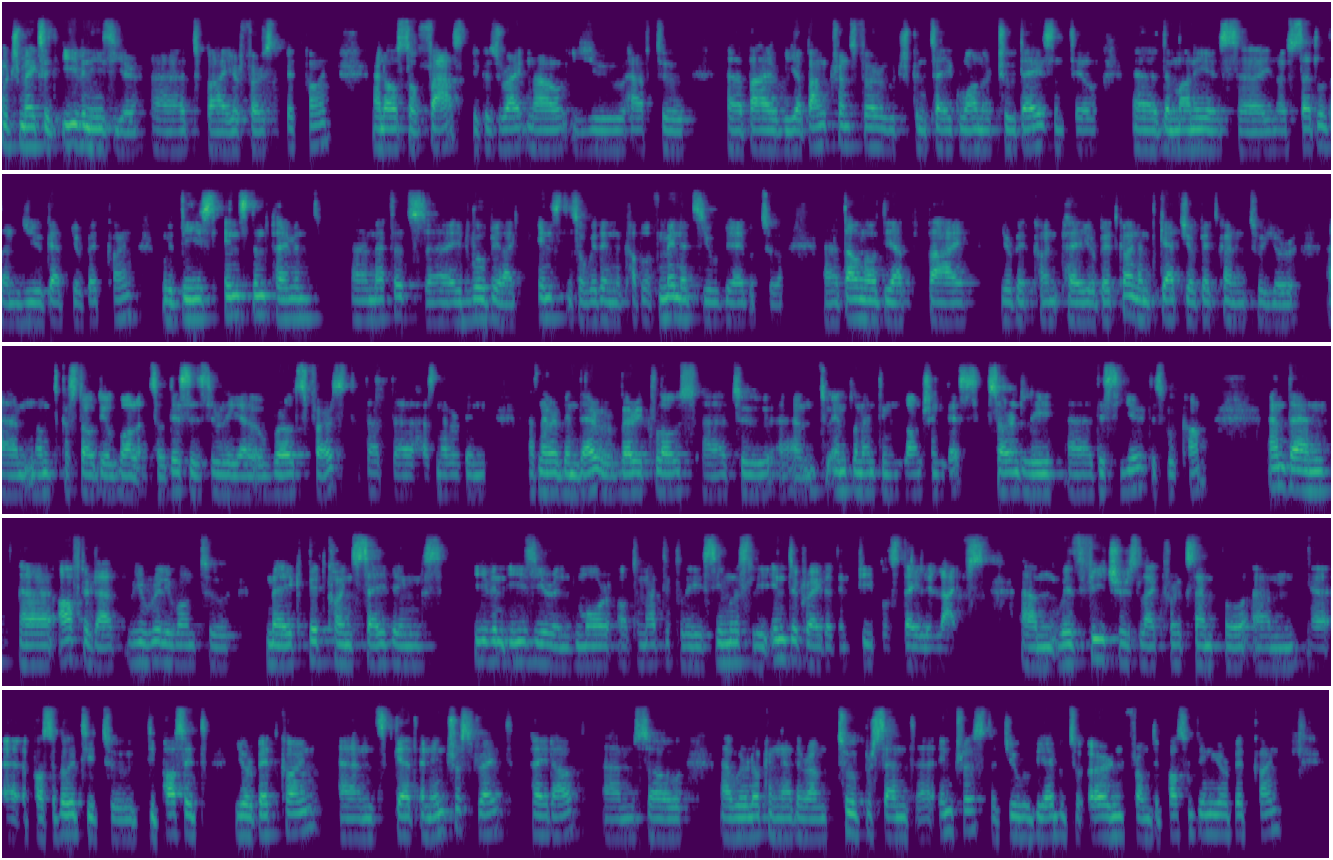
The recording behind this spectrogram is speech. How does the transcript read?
which makes it even easier uh, to buy your first Bitcoin and also fast because right now you have to uh, buy via bank transfer, which can take one or two days until uh, the money is uh, you know settled and you get your Bitcoin. With these instant payment uh, methods, uh, it will be like instant. So within a couple of minutes, you will be able to download the app, buy your Bitcoin, pay your Bitcoin, and get your Bitcoin into your um, non-custodial wallet. So this is really a world's first that uh, has never been has never been there. We're very close uh, to um, to implementing launching this. Certainly uh, this year, this will come. And then uh, after that, we really want to make Bitcoin savings even easier and more automatically, seamlessly integrated in people's daily lives um, with features like, for example, um, a, a, possibility to deposit your Bitcoin and get an interest rate paid out. Um, so uh, we're looking at around 2% uh, interest that you will be able to earn from depositing your Bitcoin.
